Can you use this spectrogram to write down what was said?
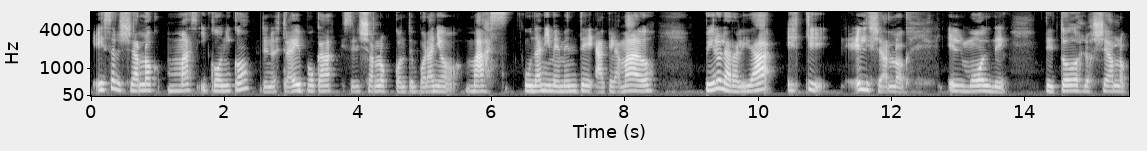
es el Sherlock más icónico de nuestra época, es el Sherlock contemporáneo más unánimemente aclamado, pero la realidad es que el Sherlock, el molde de todos los Sherlock,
